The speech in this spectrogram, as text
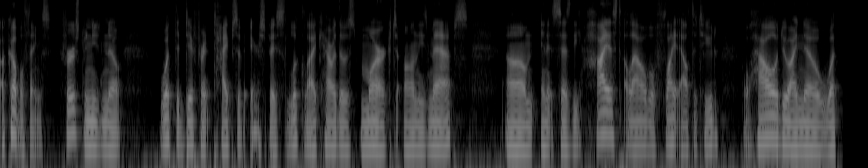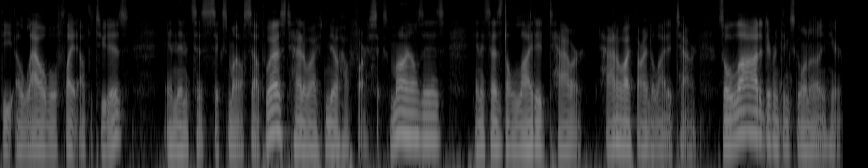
a couple things? First, we need to know what the different types of airspace look like. How are those marked on these maps? Um, and it says the highest allowable flight altitude. Well, how do I know what the allowable flight altitude is? And then it says six miles southwest. How do I know how far six miles is? And it says the lighted tower. How do I find a lighted tower? So a lot of different things going on in here.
